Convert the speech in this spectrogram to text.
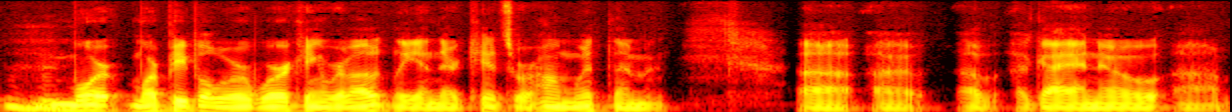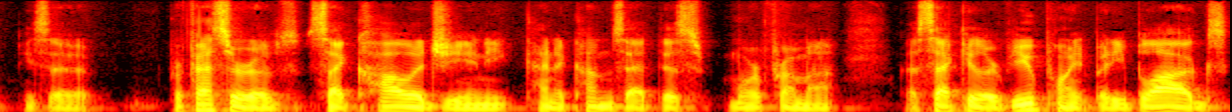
more more people were working remotely, and their kids were home with them. And, uh, uh, a, a guy I know, uh, he's a professor of psychology, and he kind of comes at this more from a, a secular viewpoint, but he blogs,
